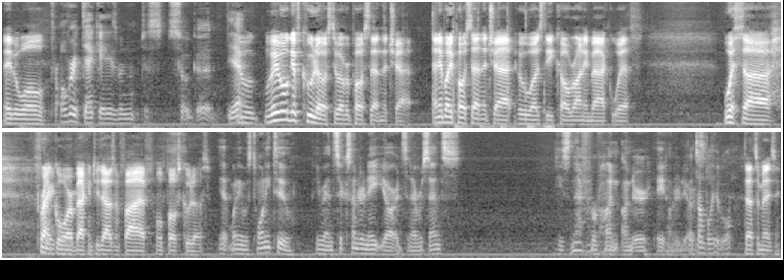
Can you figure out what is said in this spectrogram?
maybe we'll For over a decade, he's been just so good. Yeah. maybe we'll, maybe we'll give kudos to whoever posted that in the chat. Anybody post that in the chat? Who was the co-running back with with uh, Frank Gore back in 2005? We'll post kudos. Yeah, when he was 22, he ran 608 yards, and ever since, he's never run under 800 yards. That's unbelievable. That's amazing.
